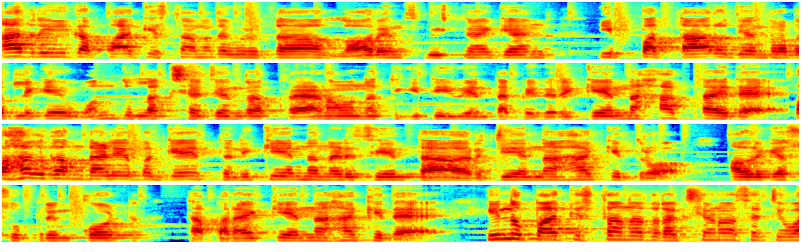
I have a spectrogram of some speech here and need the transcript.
ಆದ್ರೆ ಈಗ ಪಾಕಿಸ್ತಾನದ ವಿರುದ್ಧ ಲಾರೆನ್ಸ್ ಬಿಷ್ಣಾ ಗ್ಯಾಂಗ್ ಇಪ್ಪತ್ತಾರು ಜನರ ಬದಲಿಗೆ ಒಂದು ಲಕ್ಷ ಜನರ ಪ್ರಯಾಣವನ್ನ ತೆಗಿತೀವಿ ಅಂತ ಬೆದರಿಕೆಯನ್ನ ಹಾಕ್ತಾ ಇದೆ. ಪಹಲ್ಗಾಮ್ ದಾಳಿಯ ಬಗ್ಗೆ ತನಿಖೆಯನ್ನ ನಡೆಸಿ ಅಂತ ಅರ್ಜಿಯನ್ನ ಹಾಕಿದ್ರು. ಅವರಿಗೆ ಸುಪ್ರೀಂ ಕೋರ್ಟ್ ತಪರಾಕಿಯನ್ನ ಹಾಕಿದೆ. ಇನ್ನು ಪಾಕಿಸ್ತಾನದ ರಕ್ಷಣಾ ಸಚಿವ,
